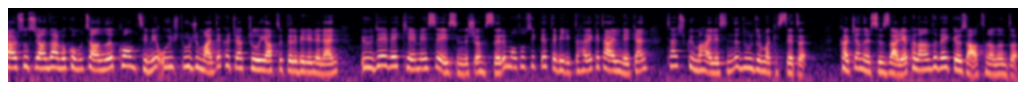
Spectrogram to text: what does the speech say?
Tarsus Jandarma Komutanlığı KOM timi uyuşturucu madde kaçakçılığı yaptıkları belirlenen ÜD ve KMS isimli şahısları motosikletle birlikte hareket halindeyken Taşköy mahallesinde durdurmak istedi. Kaçan hırsızlar yakalandı ve gözaltına alındı.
